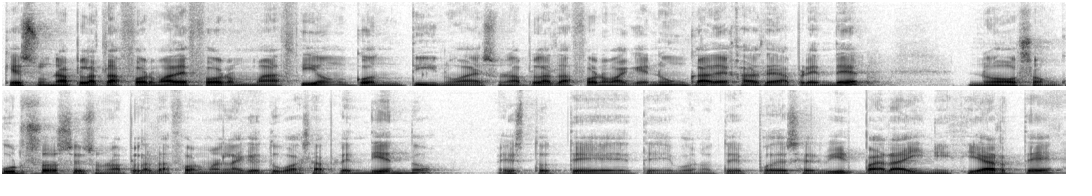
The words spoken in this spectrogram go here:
que es una plataforma de formación continua, es una plataforma que nunca dejas de aprender no son cursos, es una plataforma en la que tú vas aprendiendo. Esto te, bueno, te puede servir para iniciarte,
